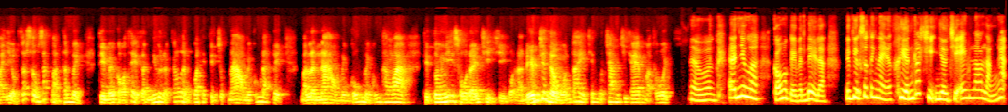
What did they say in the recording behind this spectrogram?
và hiểu rất sâu sắc bản thân mình thì mới có thể gần như là các lần quan hệ tình dục nào mình cũng đạt đỉnh mà lần nào mình cũng mình cũng thăng hoa thì tôi nghĩ số đấy chỉ chỉ gọi là đếm trên đầu ngón tay trên 100 chị em mà thôi Dạ vâng. Nhưng mà có một cái vấn đề là cái việc xuất tinh này nó khiến các chị nhiều chị em lo lắng ạ.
